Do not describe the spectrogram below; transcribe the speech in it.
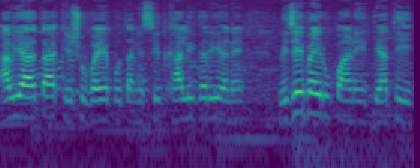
આવ્યા હતા. કેશુભાઈએ પોતાની સીટ ખાલી કરી અને વિજયભાઈ રૂપાણી ત્યાંથી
